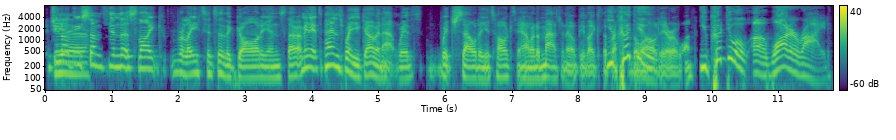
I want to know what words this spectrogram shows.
Could you not do something that's like related to the Guardians, though? I mean, it depends where you're going at with which Zelda you're targeting. I would imagine it would be like the You Breath could of the do- Wild era one. you could do a, a water ride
